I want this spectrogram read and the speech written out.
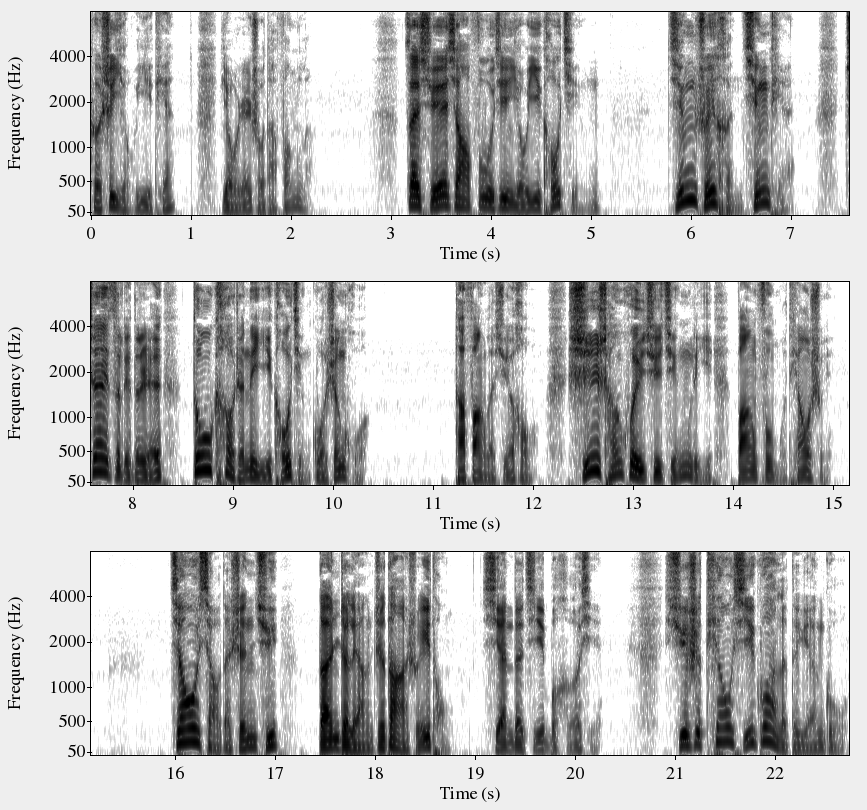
可是有一天，有人说他疯了。在学校附近有一口井，井水很清甜，寨子里的人都靠着那一口井过生活。他放了学后，时常会去井里帮父母挑水。娇小的身躯担着两只大水桶，显得极不和谐。许是挑习惯了的缘故，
